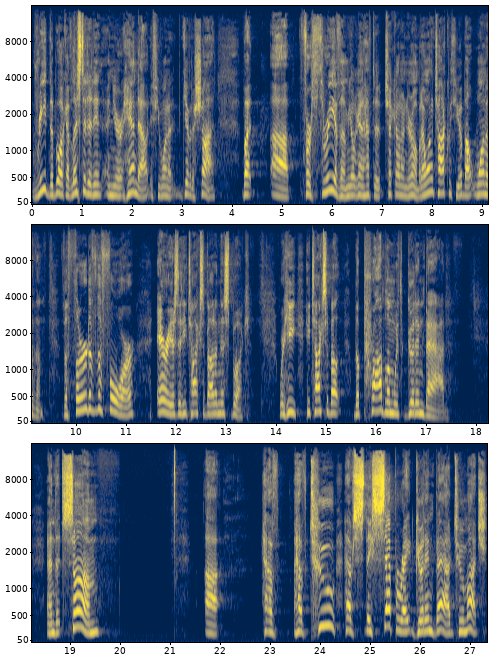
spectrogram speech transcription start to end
read the book. I've listed it in, in your handout if you want to give it a shot. But uh, for three of them, you're going to have to check out on your own. But I want to talk with you about one of them. The third of the four areas that he talks about in this book, where he, he talks about the problem with good and bad. And that some uh, have have two have they separate good and bad too much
